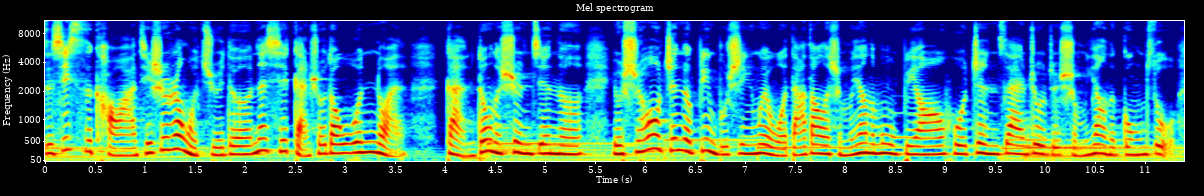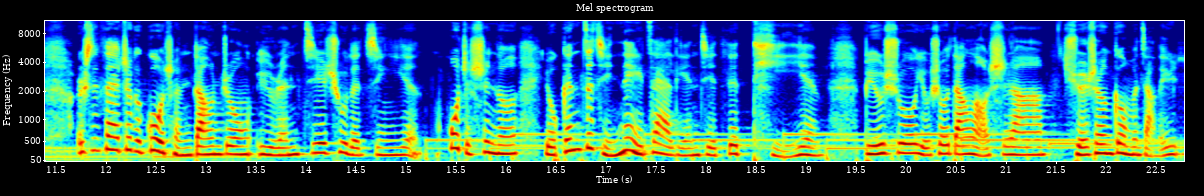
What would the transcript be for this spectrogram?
仔细思考啊。其实让我觉得那些感受到温暖、感动的瞬间呢，有时候真的并不是因为我达到了什么样的目标，或正在做着什么样的工作，而是在这个过程当中与人接触的经验。或者是呢，有跟自己内在连接的体验，比如说有时候当老师啊，学生跟我们讲的一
